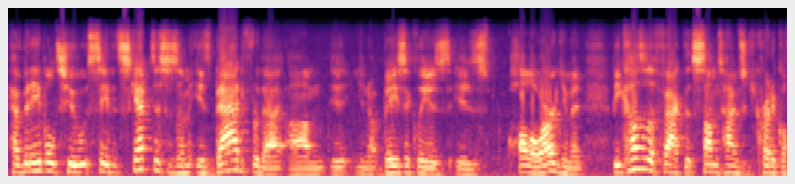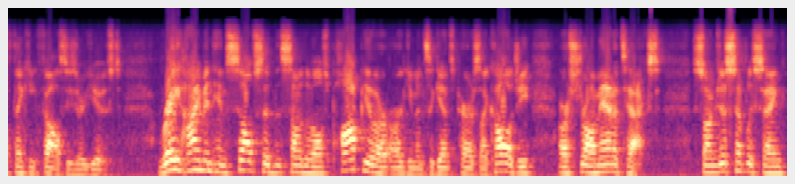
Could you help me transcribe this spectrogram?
have been able to say that skepticism is bad for that. Um, it, you know, basically is is hollow argument because of the fact that sometimes critical thinking fallacies are used. Ray Hyman himself said that some of the most popular arguments against parapsychology are straw man attacks. So I'm just simply saying,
